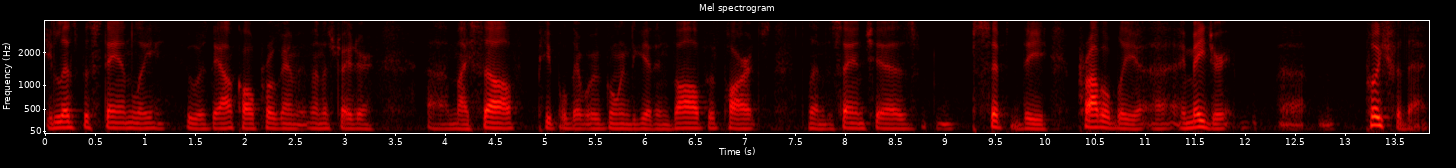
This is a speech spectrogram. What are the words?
Elizabeth Stanley, who was the alcohol program administrator, uh, myself, people that were going to get involved with parts, Linda Sanchez, the probably a, a major uh, push for that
